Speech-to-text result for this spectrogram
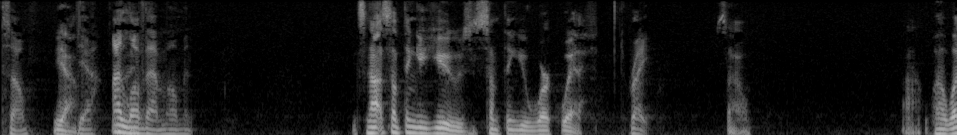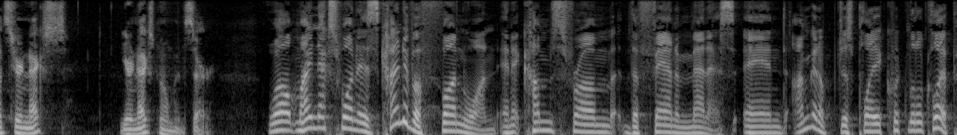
So Yeah. yeah, I love that moment. It's not something you use, it's something you work with. Right. So, uh, well, what's your next your next moment, sir? Well, my next one is kind of a fun one, and it comes from the Phantom Menace, and I'm gonna just play a quick little clip.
